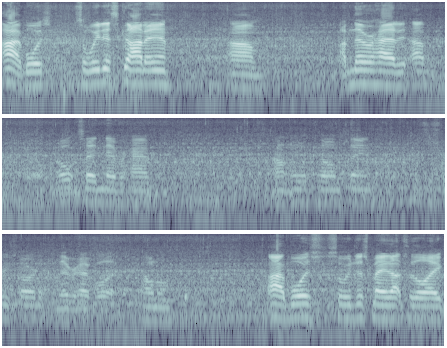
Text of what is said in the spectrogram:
All right, boys. So we just got in. Um, I've never had it. I've, I won't say never have. I don't know what the hell I'm saying. Let's just restart it. Never have what? Hold on. All right, boys. So we just made it out to the lake.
